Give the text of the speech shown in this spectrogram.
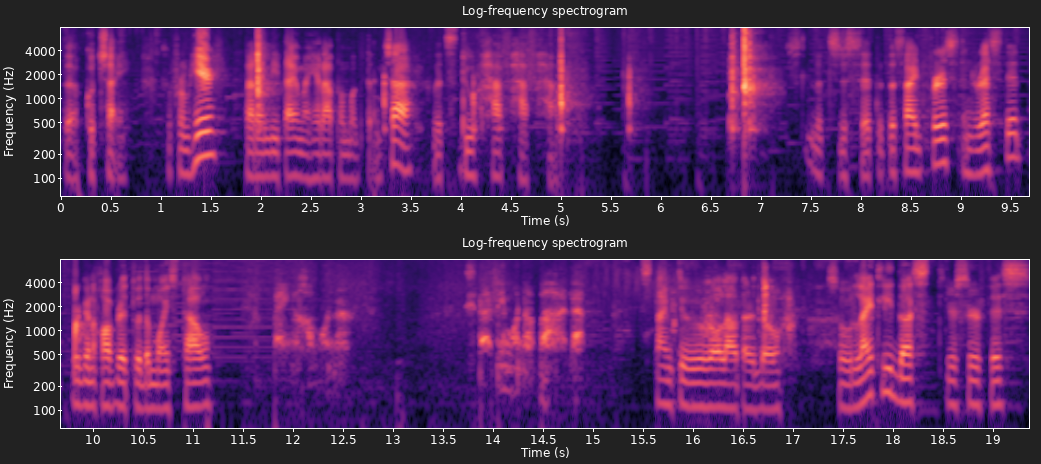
the kuchay. So from here, para hindi tayo mahirapan magtansya, let's do half, half, half. Let's just set it aside first and rest it. We're gonna cover it with a moist towel. Pahinga ka muna. Si daddy mo na bahala. It's time to roll out our dough. So lightly dust your surface.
